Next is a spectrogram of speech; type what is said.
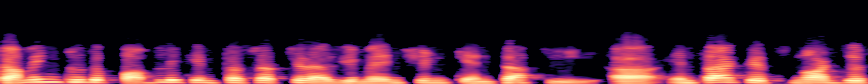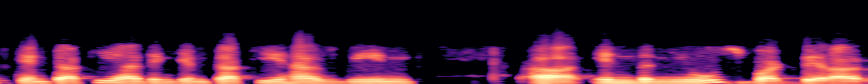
Coming to the public infrastructure, as you mentioned, Kentucky. Uh, in fact, it's not just Kentucky. I think Kentucky has been uh, in the news, but there are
